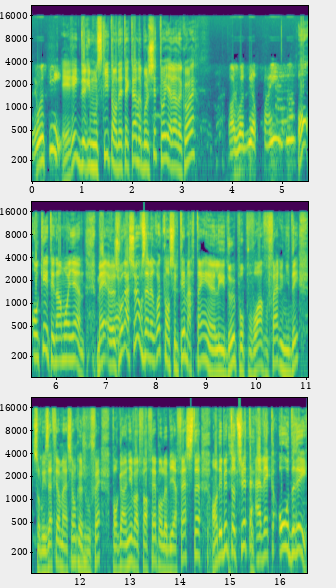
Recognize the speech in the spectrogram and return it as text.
Rimouski. Éric de Rimouski, ton détecteur de bullshit, toi, il a l'air de quoi? Ah, je vais te dire 5, là. Oh, OK, t'es dans moyenne. Mais euh, je vous rassure, vous avez le droit de consulter Martin, euh, les deux, pour pouvoir vous faire une idée sur les affirmations que je vous fais pour gagner votre forfait pour le Beer Fest. On débute tout de suite avec Audrey.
